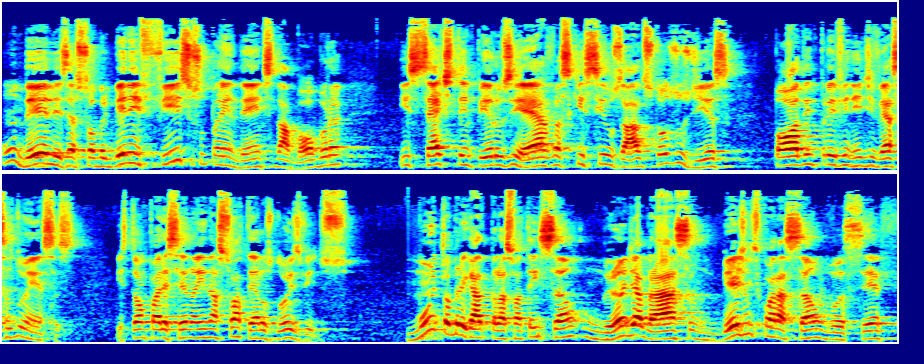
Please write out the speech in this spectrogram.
Um deles é sobre benefícios surpreendentes da abóbora e sete temperos e ervas que, se usados todos os dias, podem prevenir diversas doenças. Estão aparecendo aí na sua tela os dois vídeos. Muito obrigado pela sua atenção, um grande abraço, um beijo no coração, você é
